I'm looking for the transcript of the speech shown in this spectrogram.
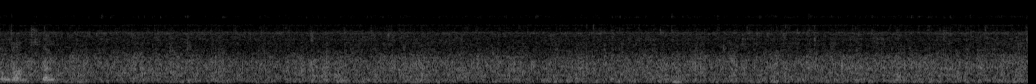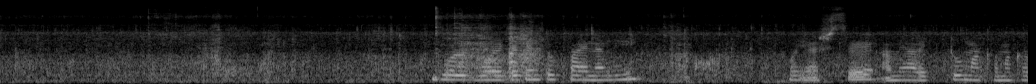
তো দেখেন গরুর বড়িটা কিন্তু ফাইনালি হয়ে আসছে। আমি আর একটু মাখা মাখা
